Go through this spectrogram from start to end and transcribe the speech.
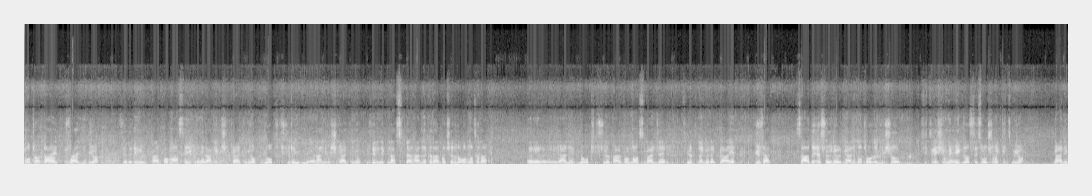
Motor gayet güzel gidiyor. Söylediğim gibi performansla ilgili herhangi bir şikayetim yok. Yol tutuşuyla ilgili herhangi bir şikayetim yok. Üzerindeki lastikler her ne kadar başarılı olmasa da e, yani yol tutuşu ve performansı bence fiyatına göre gayet güzel. Sadece söylüyorum yani motordaki şu titreşim ve egzoz sesi hoşuma gitmiyor. Yani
